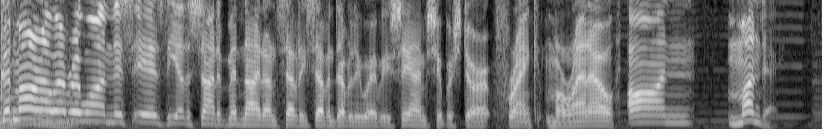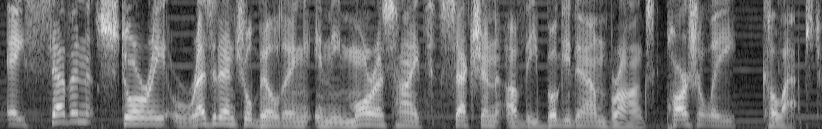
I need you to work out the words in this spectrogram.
Good morrow, everyone. This is The Other Side of Midnight on 77 WABC. I'm superstar Frank Morano. On Monday, a seven story residential building in the Morris Heights section of the Boogie Down Bronx partially collapsed.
